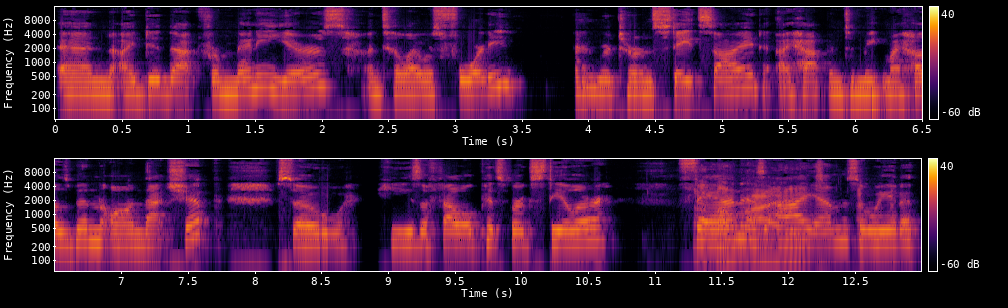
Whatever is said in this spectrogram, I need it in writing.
And I did that for many years until I was 40 and returned stateside. I happened to meet my husband on that ship. So he's a fellow Pittsburgh Steeler fan right. as I am. So we had a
